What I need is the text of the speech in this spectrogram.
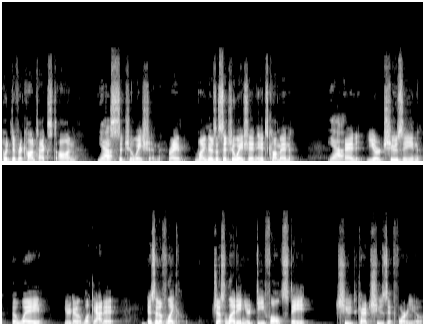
put different context on Yeah, the situation, right? Like Mhm. there's a situation, it's coming yeah, and you're choosing the way you're going to look at it instead of like just letting your default state choose kind of choose it for you.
